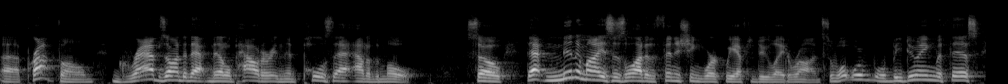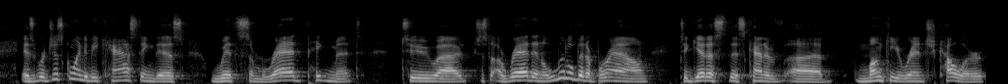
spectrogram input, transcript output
uh, prop foam grabs onto that metal powder and then pulls that out of the mold. So that minimizes a lot of the finishing work we have to do later on. So what we'll be doing with this is we're just going to be casting this with some red pigment to uh, just a red and a little bit of brown to get us this kind of uh, monkey wrench color.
